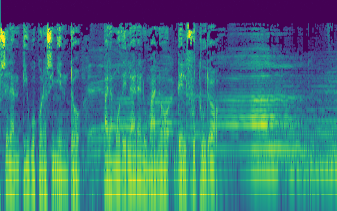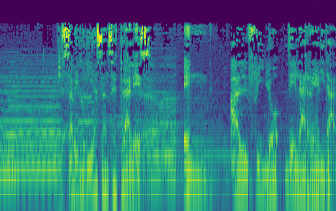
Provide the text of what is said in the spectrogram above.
Rescatamos el antiguo conocimiento para modelar al humano del futuro. Sabidurías ancestrales en Al filo de la realidad.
